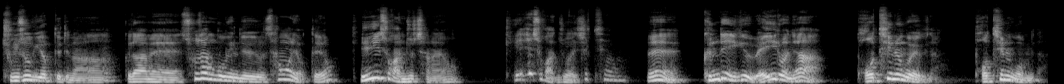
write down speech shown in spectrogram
중소기업들이나 그 다음에 소상공인들 상황이 어때요? 계속 안 좋잖아요. 계속 안 좋아요, 지금. 그렇죠. 네. 근데 이게 왜 이러냐? 버티는 거예요, 그냥. 버티는 겁니다.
